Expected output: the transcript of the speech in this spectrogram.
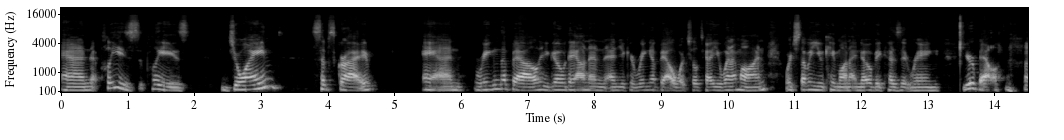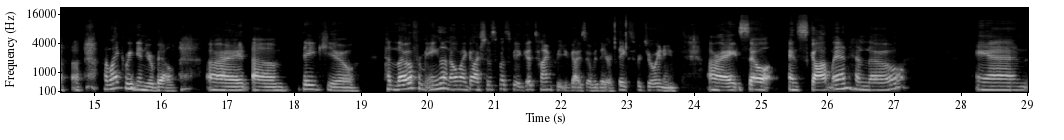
and please, please join, subscribe, and ring the bell. You go down and, and you can ring a bell, which will tell you when I'm on, which some of you came on, I know because it rang your bell. I like ringing your bell. All right. Um, thank you. Hello from England. Oh my gosh, this must be a good time for you guys over there. Thanks for joining. All right. So, and Scotland, hello and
